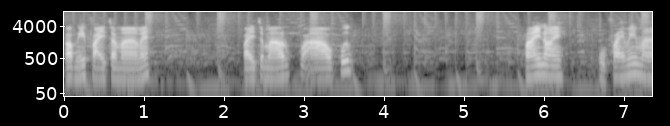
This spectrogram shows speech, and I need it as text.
รอบนี้ไฟจะมาไหมไฟจะมาหรือเปล่าปุ๊บไฟหน่อยโอ้ไฟไม่มา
